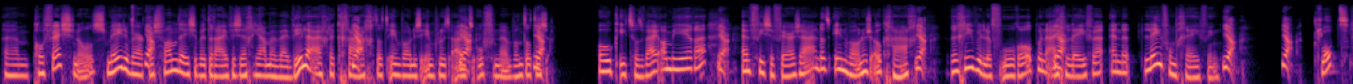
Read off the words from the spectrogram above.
um, professionals, medewerkers van deze bedrijven zeggen: ja, maar wij willen eigenlijk graag dat inwoners invloed uitoefenen. Want dat is ook iets wat wij ambiëren. En vice versa. Dat inwoners ook graag regie willen voeren op hun eigen leven en de leefomgeving. Ja, ja klopt.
